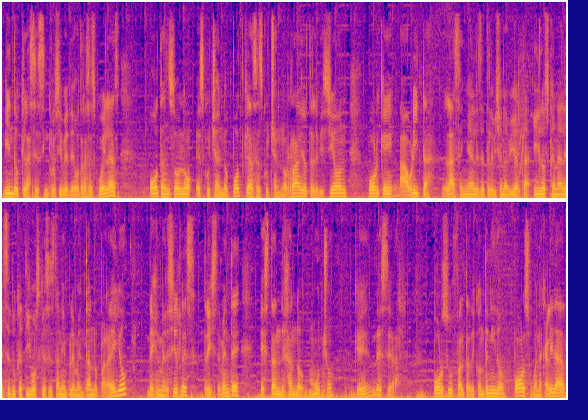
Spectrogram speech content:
viendo clases inclusive de otras escuelas o tan solo escuchando podcasts, escuchando radio, televisión, porque ahorita las señales de televisión abierta y los canales educativos que se están implementando para ello, déjenme decirles, tristemente, están dejando mucho que desear por su falta de contenido, por su buena calidad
